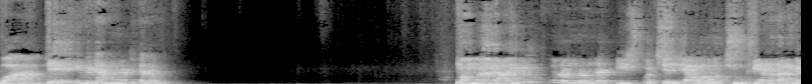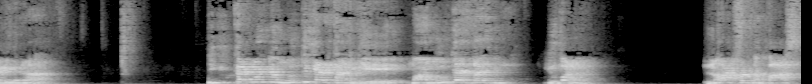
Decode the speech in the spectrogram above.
వారు దేనికి విధానం అడిగారు మమ్మల్ని ఐగుప్తుల నుండి తీసుకొచ్చింది ఎవరో చూపి అన్నదానికి అడిగారా? ఇక్కడ నుండి ముందుకెళ్ళటానికి మా ముందు వెళ్తానికి ఇవ్వండి. నాట్ ఫర్ ద పాస్ట్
